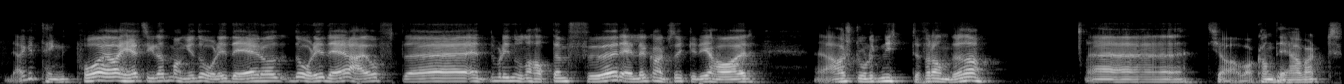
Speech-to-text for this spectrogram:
Det har jeg ikke tenkt på. Jeg har helt sikkert hatt mange dårlige ideer. Og dårlige ideer er jo ofte enten fordi noen har hatt dem før, eller kanskje ikke de har, har stor nok nytte for andre, da. Eh, tja, hva kan det ha vært?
